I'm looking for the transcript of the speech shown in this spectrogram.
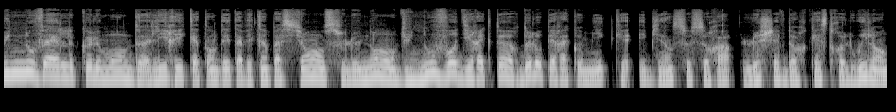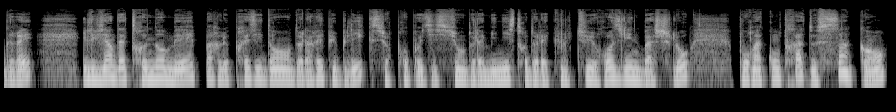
Une nouvelle que le monde lyrique attendait avec impatience, le nom du nouveau directeur de l'opéra comique, eh bien, ce sera le chef d'orchestre Louis Langrée. Il vient d'être nommé par le président de la République sur proposition de la ministre de la Culture Roselyne Bachelot pour un contrat de cinq ans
